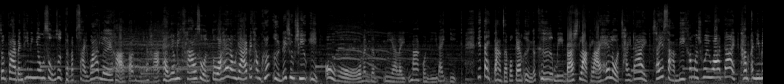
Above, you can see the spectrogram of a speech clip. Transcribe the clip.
จนกลายเป็นที่นิยมสูงสุดสำหรับสายวาดเลยค่ะ ตอนนี้นะคะแถมยังมีคลาวส่วนตัวให้เราย้ายไปทำเครื่องอื่นได้ชิวๆอีก โอ้โห มันจะมีอะไรมากกว่านี้ได้อีก ที่แตกต่างจากโปรแกรมอื่นก็คือมีบรัชหลากหลายให้โหลดใช้ได้ ใช้ 3D เข้ามาช่วยวาดได้ทำแอนิเม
